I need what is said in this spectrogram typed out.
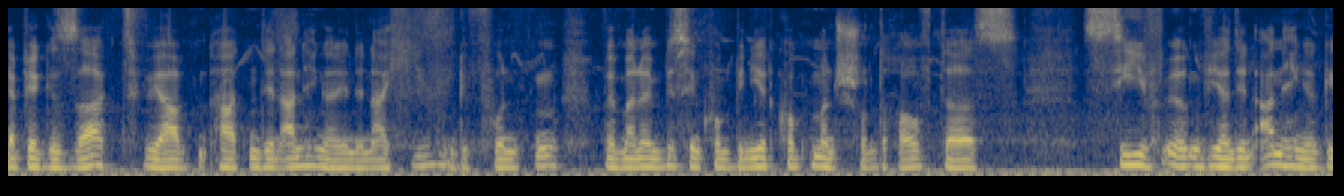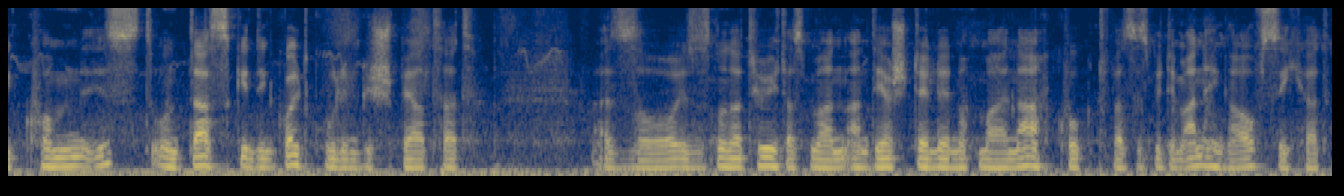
habe ja gesagt, wir haben, hatten den Anhänger in den Archiven gefunden. Wenn man ein bisschen kombiniert, kommt man schon drauf, dass Steve irgendwie an den Anhänger gekommen ist und Dusk in den Goldgolem gesperrt hat. Also ist es nur natürlich, dass man an der Stelle nochmal nachguckt, was es mit dem Anhänger auf sich hat.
